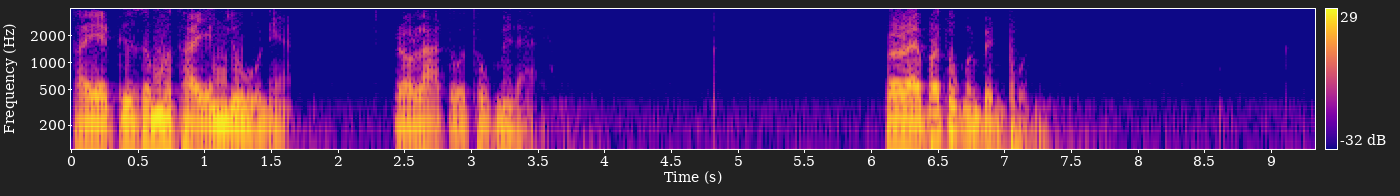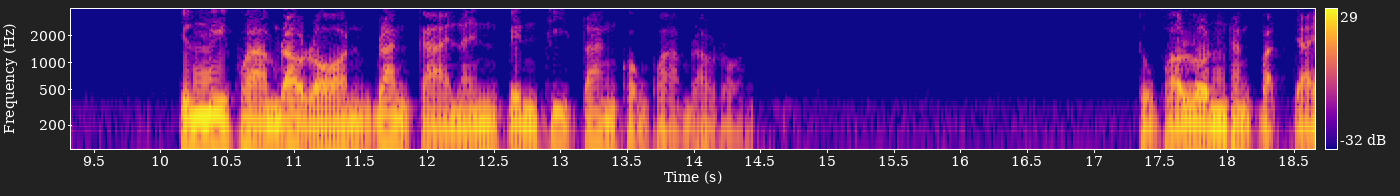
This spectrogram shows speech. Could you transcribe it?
ถ้าเหตุคือสมุทัยยังอยู่เนี่ย เราละตัวทุกข์ไม่ได้ เพราะอะไรเพราะทุกข์มันเป็นผล จึงมีความเร่าร้อนร่างกายนั้นเป็นที่ตั้งของความเร่าร้อน ถูกเผาลนทั้งปัจจัย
